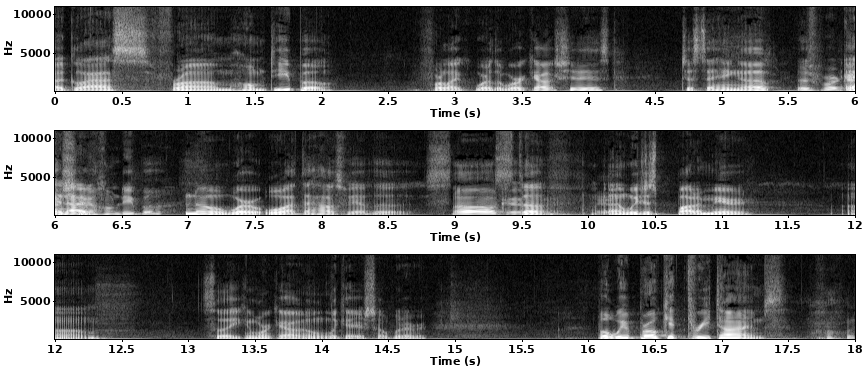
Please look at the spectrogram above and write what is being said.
a glass from Home Depot for like where the workout shit is, just to hang up. There's workout And shit I've- at Home Depot. No, where well at the house we have the s- Oh, okay. stuff, okay. and we just bought a mirror, um, so that you can work out and look at yourself, whatever. But we broke it three times. oh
